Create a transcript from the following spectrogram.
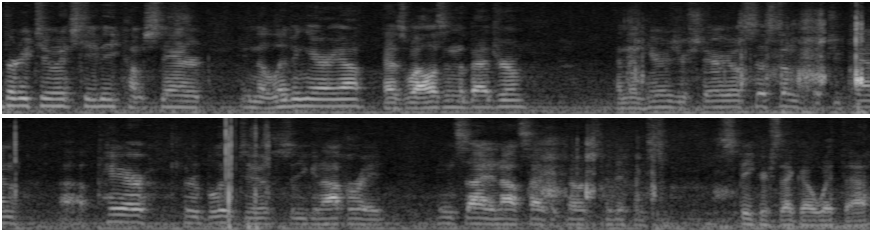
32 inch TV comes standard in the living area as well as in the bedroom. And then here's your stereo system that you can uh, pair through Bluetooth so you can operate inside and outside the coach the different speakers that go with that.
